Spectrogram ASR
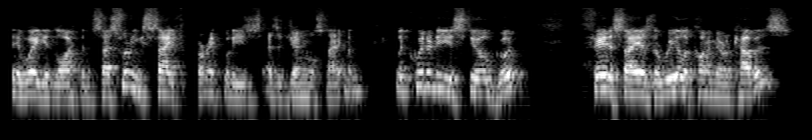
They're where you'd like them. So swimming safe for equities as a general statement. Liquidity is still good. Fair to say, as the real economy recovers,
